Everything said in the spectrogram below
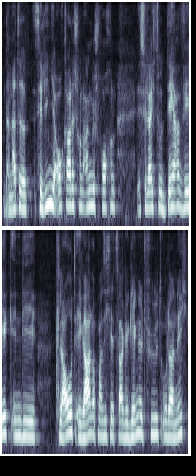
dann hatte Celine ja auch gerade schon angesprochen, ist vielleicht so der Weg in die Cloud, egal ob man sich jetzt da gegängelt fühlt oder nicht,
